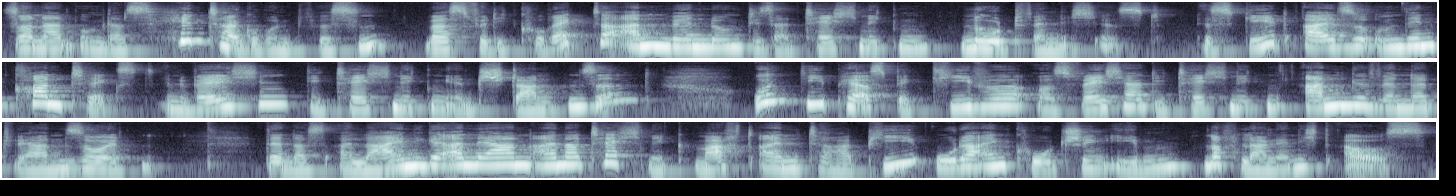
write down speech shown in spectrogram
sondern um das Hintergrundwissen, was für die korrekte Anwendung dieser Techniken notwendig ist. Es geht also um den Kontext, in welchem die Techniken entstanden sind und die Perspektive, aus welcher die Techniken angewendet werden sollten. Denn das alleinige Erlernen einer Technik macht eine Therapie oder ein Coaching eben noch lange nicht aus.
